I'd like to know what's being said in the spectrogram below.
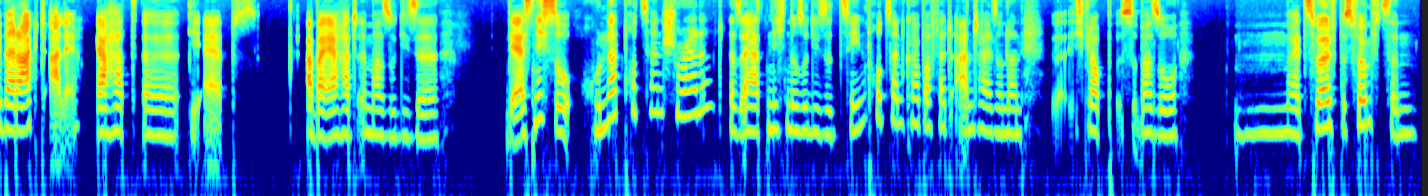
überragt alle. er hat äh, die Apps, aber er hat immer so diese, der ist nicht so 100% shredded, also er hat nicht nur so diese 10% Körperfettanteil, sondern äh, ich glaube, es ist immer so mm, bei 12 bis 15, bei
